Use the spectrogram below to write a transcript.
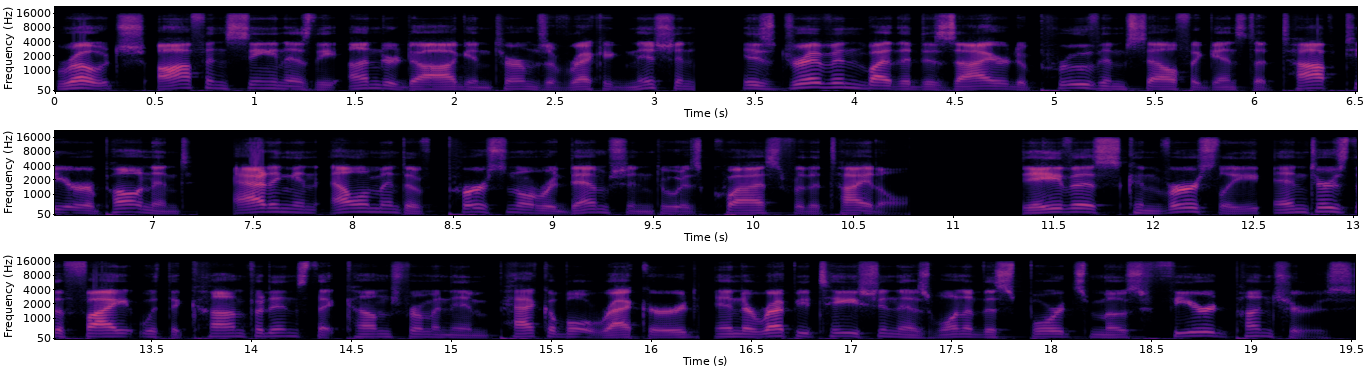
Roach, often seen as the underdog in terms of recognition, is driven by the desire to prove himself against a top-tier opponent adding an element of personal redemption to his quest for the title. Davis, conversely, enters the fight with the confidence that comes from an impeccable record and a reputation as one of the sport's most feared punchers,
